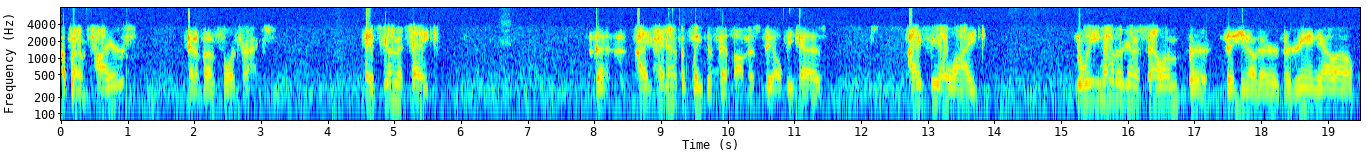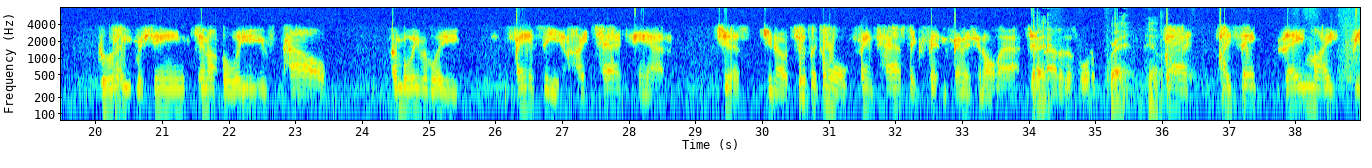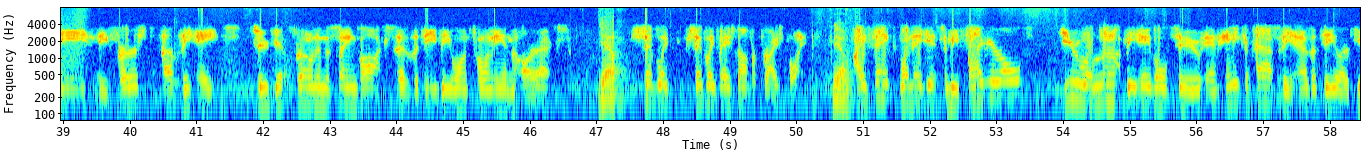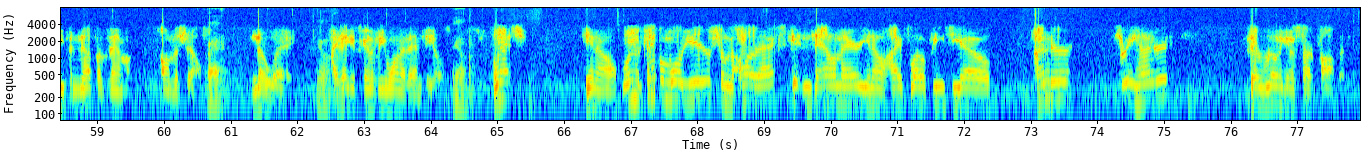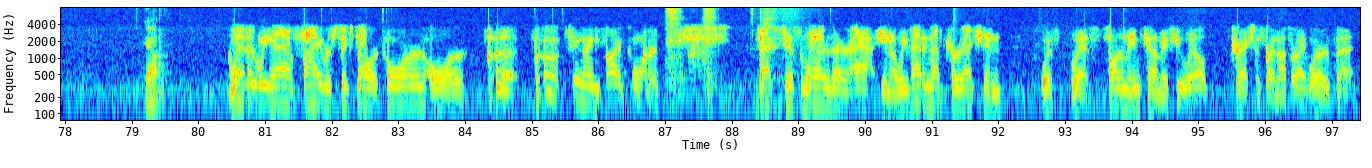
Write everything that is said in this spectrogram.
above tires and above four tracks. It's going to take the. I, I'd have to plead the fifth on this deal because I feel like we know they're going to sell them. They're, they, you know, they're they're green and yellow. Great machine. Cannot believe how unbelievably fancy and high tech and just you know typical fantastic fit and finish and all that. Just Right. out of this world Right. Yeah. but I think they might be the first of the eights to get thrown in the same box as the DB 120 and the RX, Yeah. simply simply based off a price point. Yeah. I think when they get to be five year olds, you will not be able to, in any capacity as a dealer, keep enough of them on the shelf. Right. No way. Yeah. I think it's going to be one of them deals Yeah. which you know we're a couple more years from the RX getting down there. You know, high flow PTO under 300. They're really going to start popping. Yeah. Whether we have five or six dollar corn or two ninety five corn, that's just where they're at. You know, we've had enough correction with with farm income, if you will. Correction's probably not the right word, but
